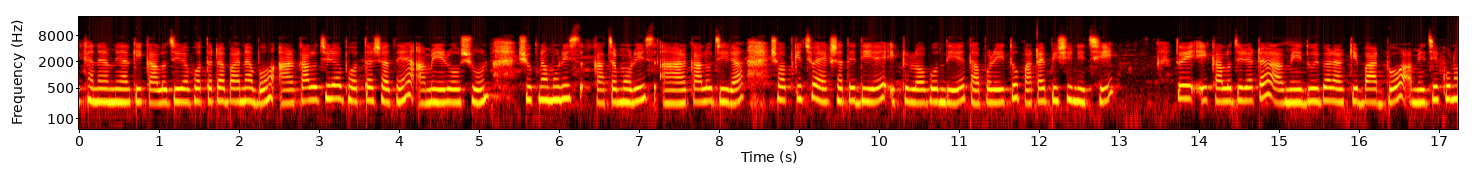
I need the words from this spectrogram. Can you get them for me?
এখানে আমি আর কি কালো জিরা ভর্তাটা বানাবো। আর কালো জিরা ভর্তার সাথে আমি রসুন, শুকনা মরিচ কাঁচামরিচ আর কালো জিরা সব কিছু একসাথে দিয়ে একটু লবণ দিয়ে তারপরে এই তো পাটায় পিষে নিচ্ছি। তো এই কালো জিরাটা আমি দুইবার আর কি বাটবো। আমি যে কোনো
